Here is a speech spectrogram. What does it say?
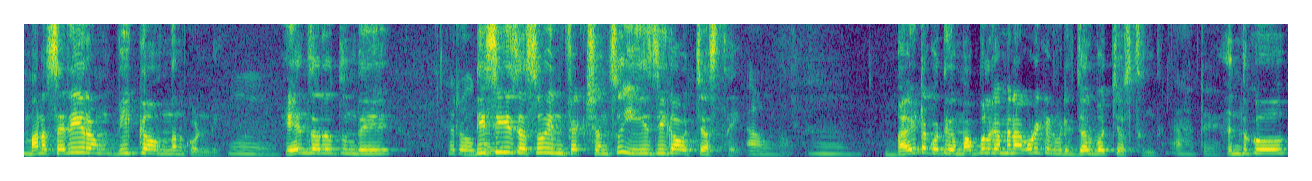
మన శరీరం వీక్గా ఉందనుకోండి. ఏం జరుగుతుంది? రోగ డిసీజెస్ ఇన్ఫెక్షన్స్ ఈజీగా వచ్చేస్తాయి. బయట కొద్దిగా మబ్బులు కమ్మినా కూడా ఇక్కడ వీటికి జలుబు వచ్చేస్తుంది. ఎందుకు?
